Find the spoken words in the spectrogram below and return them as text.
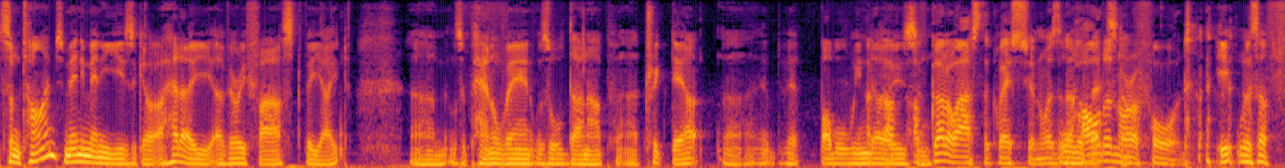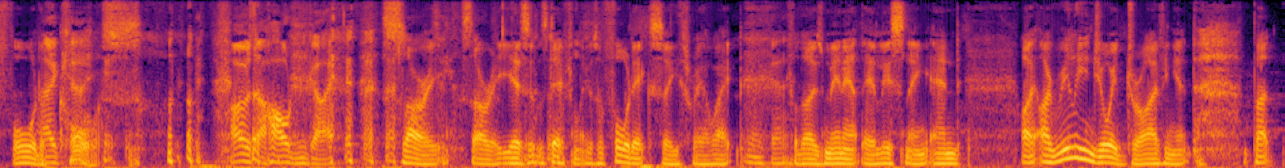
some times many many years ago. I had a, a very fast V8 um, it was a panel van. It was all done up, uh, tricked out, uh, bubble windows. I've, I've got to ask the question: Was it a Holden or a Ford? it was a Ford, of okay. course. I was a Holden guy. sorry, sorry. Yes, it was definitely it was a Ford XC308 okay. for those men out there listening, and I, I really enjoyed driving it, but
